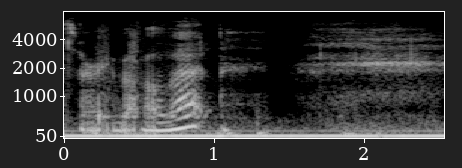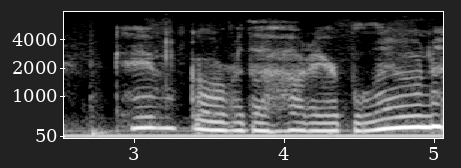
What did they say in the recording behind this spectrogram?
Sorry about all that. Okay, we'll go over the hot air balloon.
